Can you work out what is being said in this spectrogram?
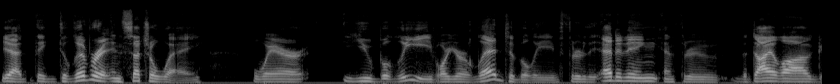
Yeah, they deliver it in such a way where you believe or you're led to believe through the editing and through the dialogue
